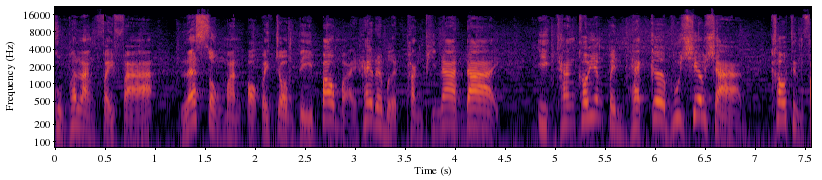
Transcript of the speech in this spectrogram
ขุมพลังไฟฟ้า และส่งมันออกไปโจมตีเป้าหมายให้ระเบิดพังพินาศได้ อีกทั้งเขายังเป็นแฮกเกอร์ผู้เชี่ยวชาญ เข้าถึงไฟ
